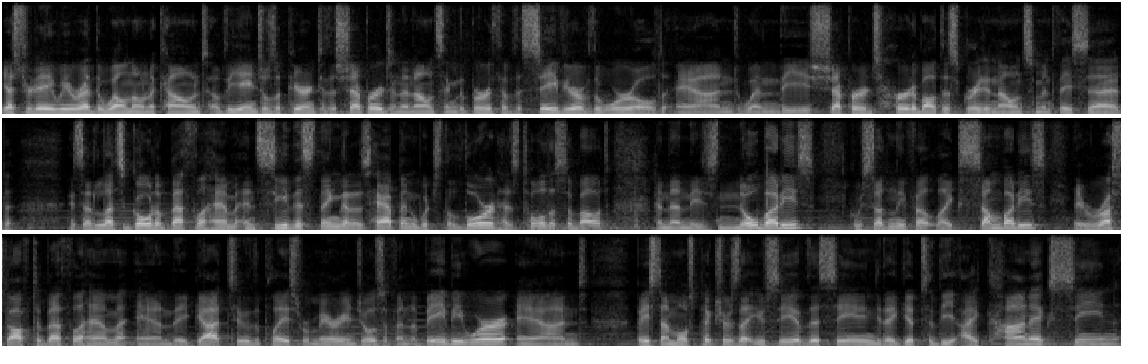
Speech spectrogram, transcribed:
Yesterday, we read the well known account of the angels appearing to the shepherds and announcing the birth of the Savior of the world. And when the shepherds heard about this great announcement, they said, they said, Let's go to Bethlehem and see this thing that has happened, which the Lord has told us about. And then these nobodies, who suddenly felt like somebodies, they rushed off to Bethlehem and they got to the place where Mary and Joseph and the baby were. And based on most pictures that you see of this scene, they get to the iconic scene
